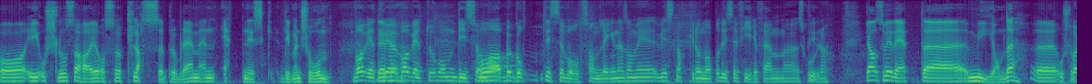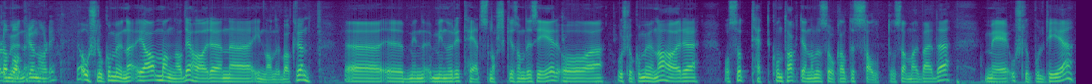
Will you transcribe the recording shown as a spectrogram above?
og i Oslo så har jo også klasseproblem en etnisk dimensjon. Hva vet, vi, hva vet, du om de som og, har begått disse voldshandlingene som vi, vi snakker om nå på disse fire-fem eh, skolene? Ja, altså Vi vet uh, mye om det. Uh, Oslo hva slags bakgrunn har de? Ja, Oslo kommune, ja, Mange av de har en uh, innvandrerbakgrunn. Minoritetsnorske, som de sier. Og Oslo kommune har også tett kontakt gjennom det såkalte Salto-samarbeidet med Oslo-politiet.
